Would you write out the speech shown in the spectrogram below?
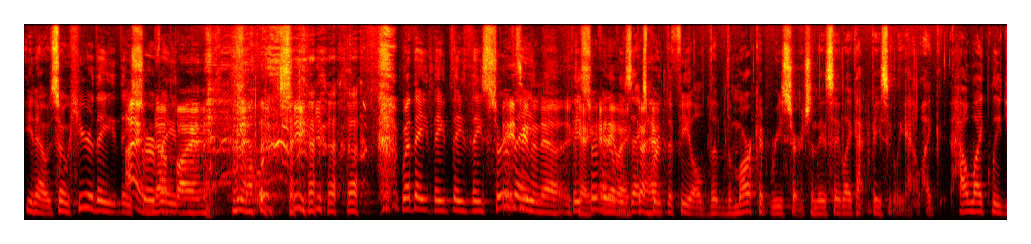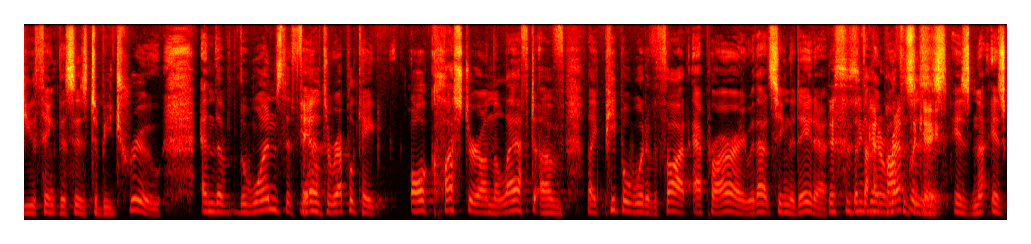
you know? So here they they I am survey not buying analogy. well, they they they, they anal- they okay, survey anyway, go expert the field, the, the market research, and they say like basically how, like how likely do you think this is to be true? And the the ones that fail Yeah. to replicate all cluster on the left of like people would have thought a priori without seeing the data This that isn't the gonna hypothesis is, is not is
